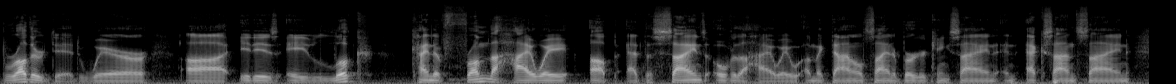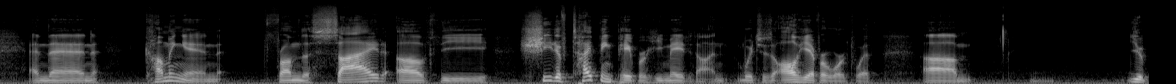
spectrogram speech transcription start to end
brother did where uh, it is a look kind of from the highway up at the signs over the highway a mcdonald's sign a burger king sign an exxon sign and then coming in from the side of the sheet of typing paper he made it on which is all he ever worked with um, you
